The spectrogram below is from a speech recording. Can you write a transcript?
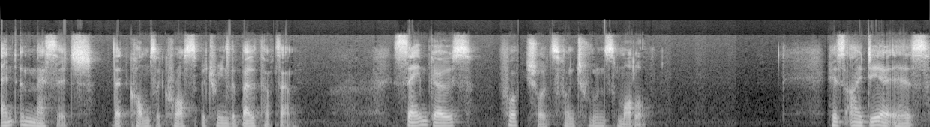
and a message that comes across between the both of them. Same goes for Schulz von Thun's model. His idea is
